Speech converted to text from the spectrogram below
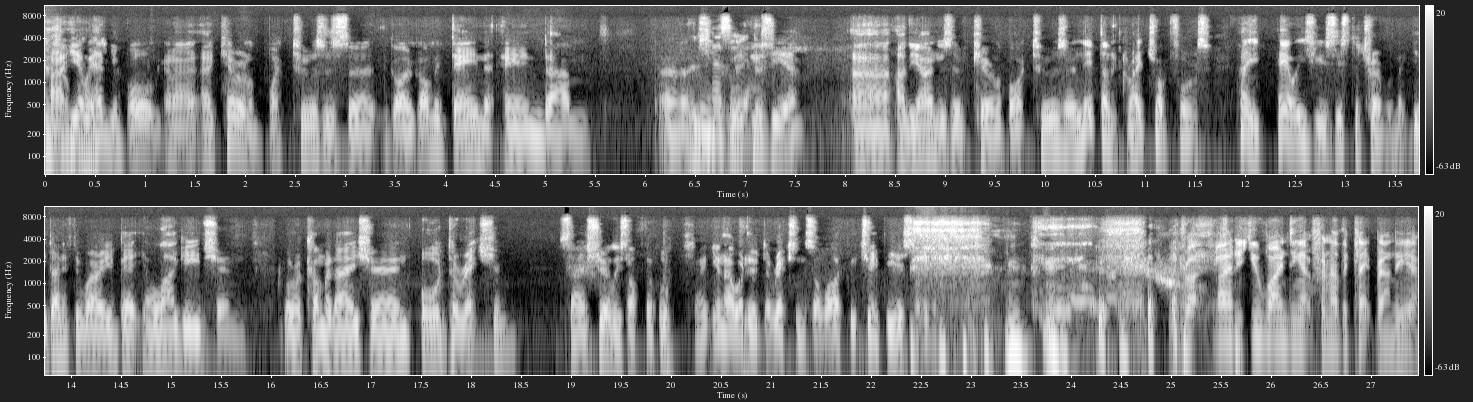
uh, yeah, we're having a ball. And uh, uh, Kerala Bike Tours is uh, the guy who got with Dan and um, uh, Nazir. Nazir uh, are the owners of Kerala Bike Tours, and they've done a great job for us. Hey, how easy is this to travel? You don't have to worry about your luggage and or accommodation or direction. So Shirley's off the hook. You know what her directions are like with GPS. right, Ryan, are you winding up for another clip round here?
